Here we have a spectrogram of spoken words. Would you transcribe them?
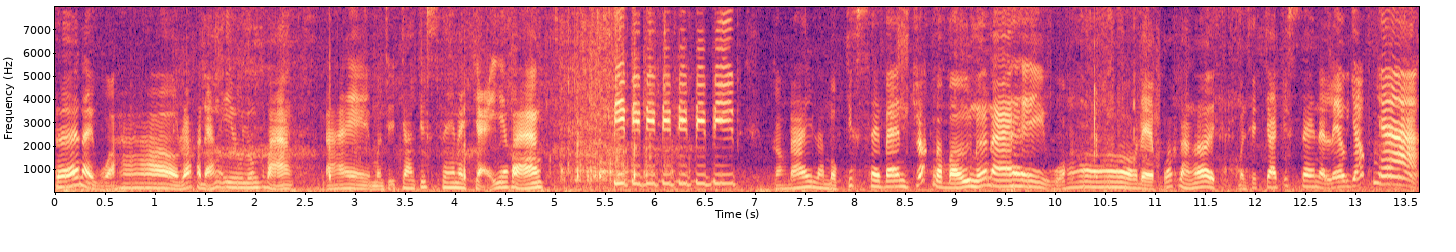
xế này. Wow, rất là đáng yêu luôn các bạn. Đây, mình sẽ cho chiếc xe này chạy nha các bạn. Bip bip bip bip bip bip bip còn đây là một chiếc xe ben rất là bự nữa này. Wow, đẹp quá các bạn ơi. Mình sẽ cho chiếc xe này leo dốc nha.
